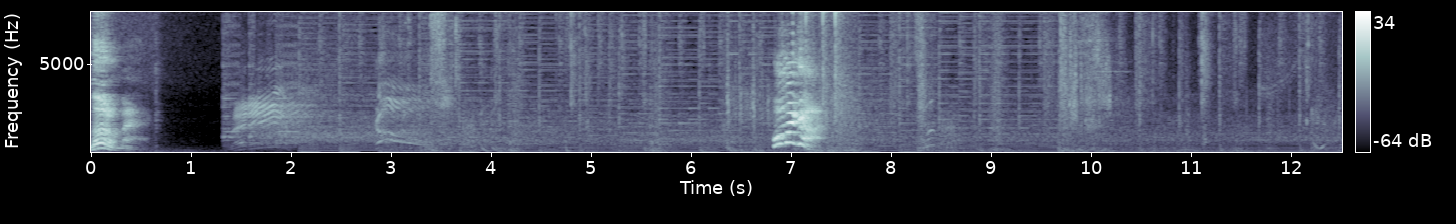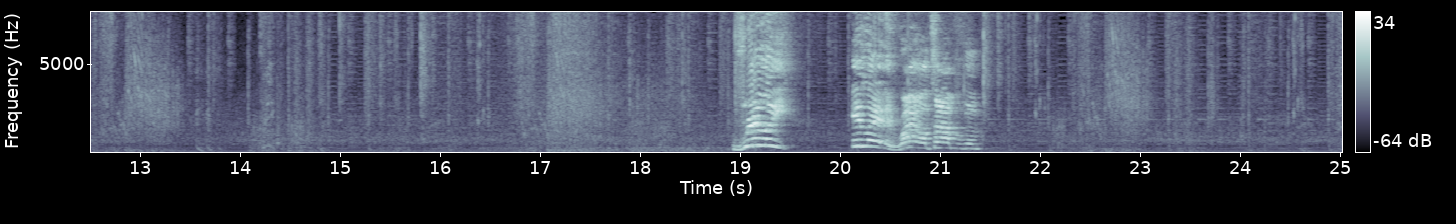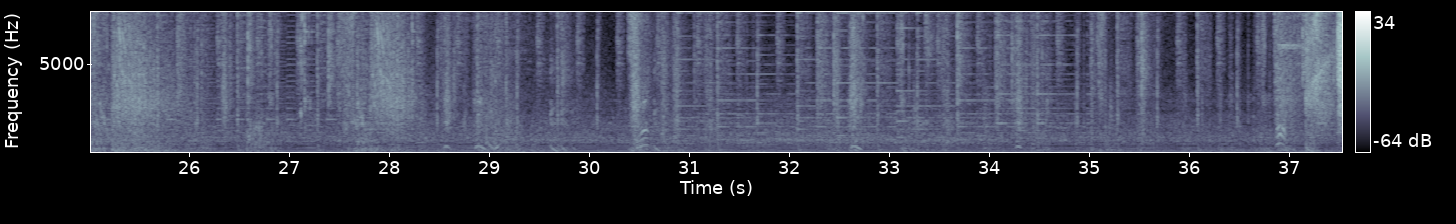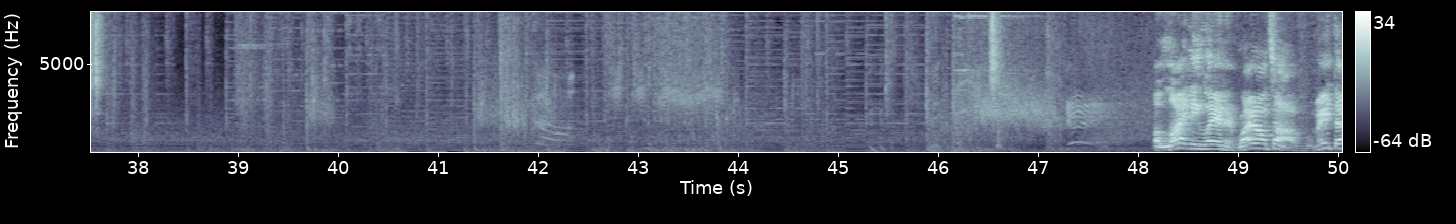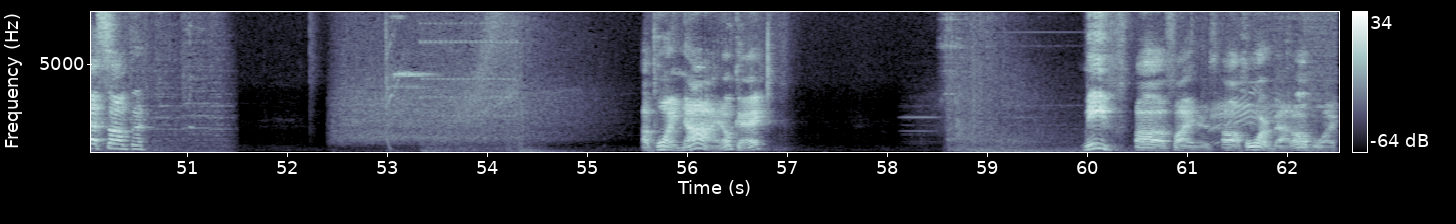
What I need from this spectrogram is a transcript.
Little Mac. Oh my god! Really? It landed right on top of him. Lightning landing right on top of him. Ain't that something? A point nine, okay. Mii uh fighters. Uh horde battle, oh boy.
